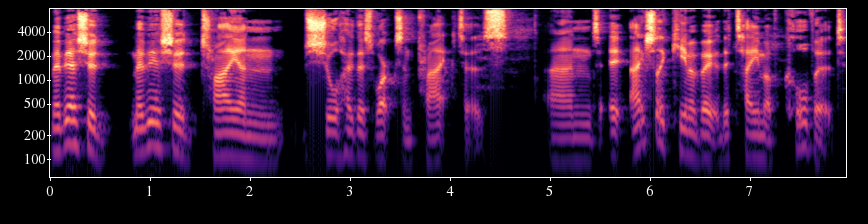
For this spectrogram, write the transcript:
maybe I should maybe I should try and show how this works in practice. And it actually came about at the time of COVID,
